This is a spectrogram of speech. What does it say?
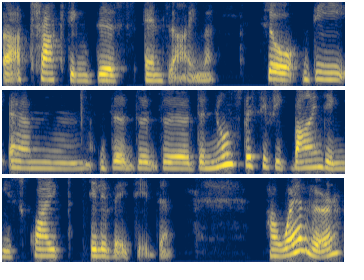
attracting this enzyme. So the, um, the, the, the, the non-specific binding is quite elevated. However,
